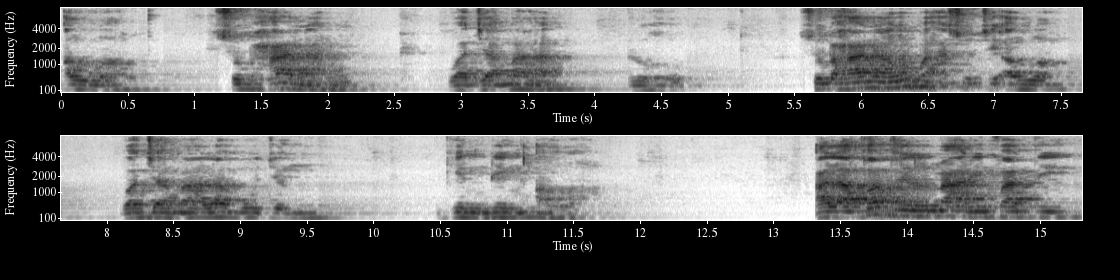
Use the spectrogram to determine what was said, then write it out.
Allah subhanahu wa jamaluhu. Subhanahu maha suci Allah wa jamalahu jeung ginding Allah ala qadril ma'rifati.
